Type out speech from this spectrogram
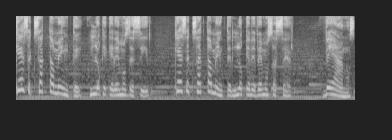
¿qué es exactamente lo que queremos decir? ¿Qué es exactamente lo que debemos hacer? Veamos,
